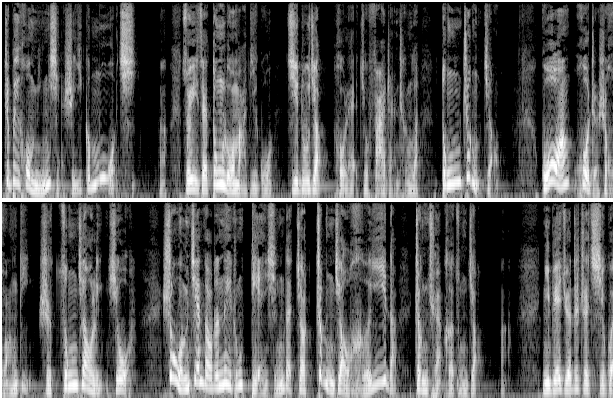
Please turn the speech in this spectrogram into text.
这背后明显是一个默契啊！所以在东罗马帝国，基督教后来就发展成了东正教，国王或者是皇帝是宗教领袖啊，是我们见到的那种典型的叫政教合一的政权和宗教啊！你别觉得这奇怪，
